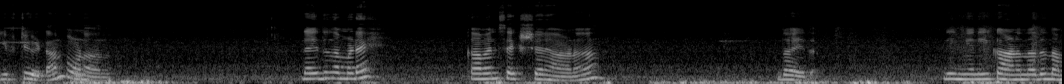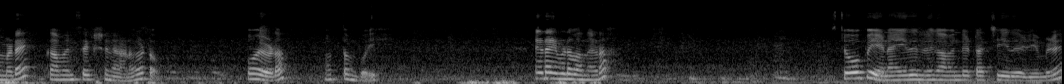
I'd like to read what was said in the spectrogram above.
ഗിഫ്റ്റ് കിട്ടാൻ പോണതെന്ന്. അതായത് നമ്മുടെ കമന്റ് സെക്ഷനാണ് അതായത് ഇതിങ്ങനെ ഈ കാണുന്നത് നമ്മുടെ കമന്റ് സെക്ഷനാണ് കേട്ടോ. പോയോടാ? മൊത്തം പോയി. എടാ ഇവിടെ വന്നേടാ. സ്റ്റോപ്പ് ചെയ്യണം. ഏതെങ്കിലും കമന്റ് ടച്ച് ചെയ്ത് കഴിയുമ്പോഴേ.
